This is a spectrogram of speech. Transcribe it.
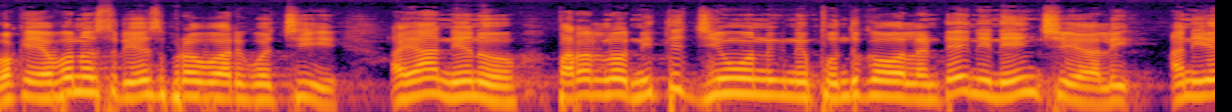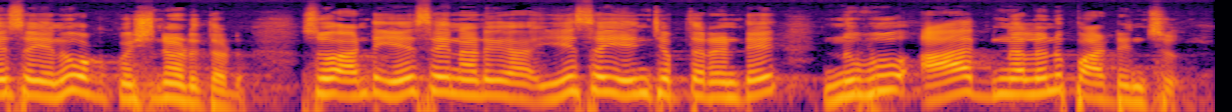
ఒక యవనస్తుడు యేసుప్రభు వారికి వచ్చి అయా నేను పరలో నిత్య జీవాన్ని నేను పొందుకోవాలంటే నేనేం చేయాలి? అని ఏసయ్యను ఒక క్వశ్చన్ అడుగుతాడు. సో అంటే ఏసైని అడగ ఏసై ఏం చెప్తాడంటే నువ్వు ఆజ్ఞలను పాటించు.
